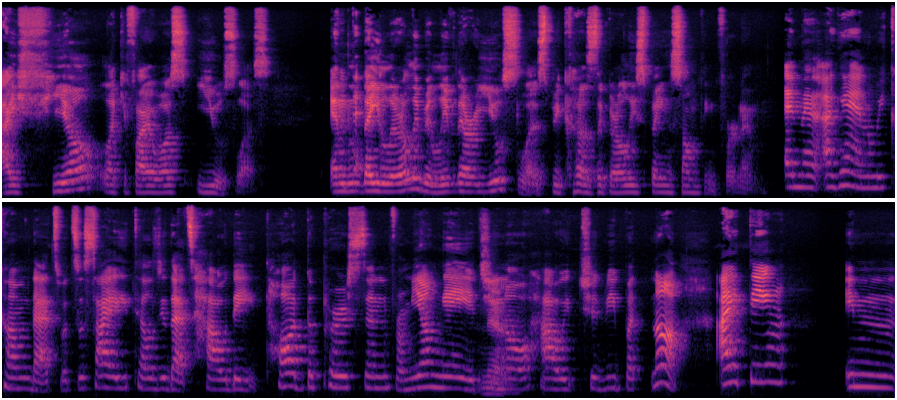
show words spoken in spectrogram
I feel like if I was useless. And they literally believe they're useless because the girl is paying something for them. And then again, we come. That's what society tells you. That's how they taught the person from young age. Yeah. You know how it should be. But no, I think in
